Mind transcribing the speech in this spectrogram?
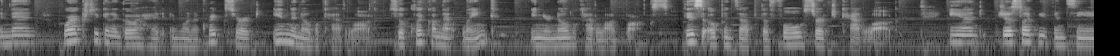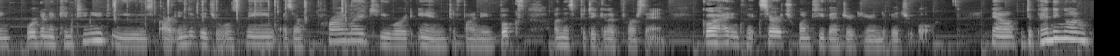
And then we're actually going to go ahead and run a quick search in the Noble Catalog. So click on that link in your Noble Catalog box. This opens up the full search catalog. And just like we've been seeing, we're going to continue to use our individual's name as our primary keyword in to finding books on this particular person. Go ahead and click search once you've entered your individual. Now, depending on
